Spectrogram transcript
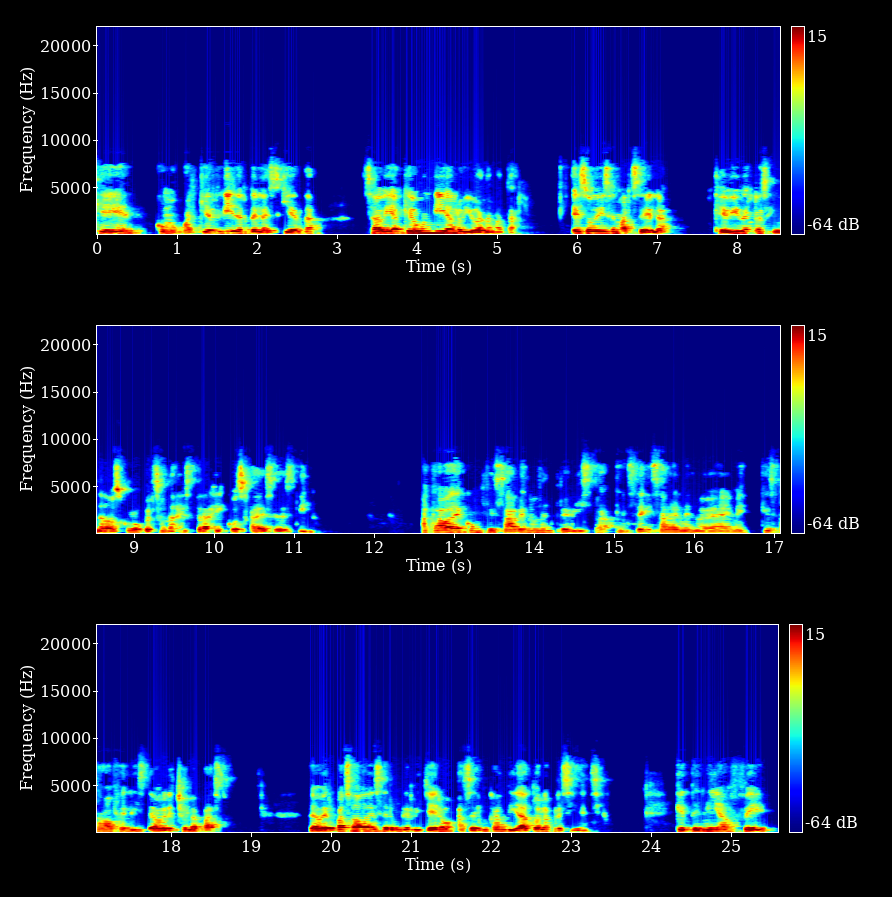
que él, como cualquier líder de la izquierda, sabía que un día lo iban a matar. Eso dice Marcela, que viven resignados como personajes trágicos a ese destino. Acaba de confesar en una entrevista en 6 AM, 9 AM, que estaba feliz de haber hecho la paz, de haber pasado de ser un guerrillero a ser un candidato a la presidencia, que tenía fe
